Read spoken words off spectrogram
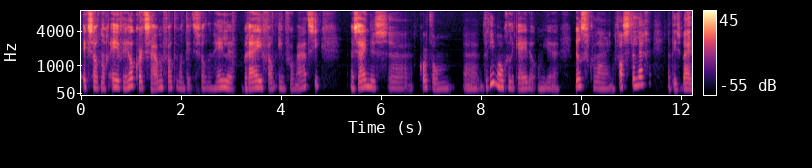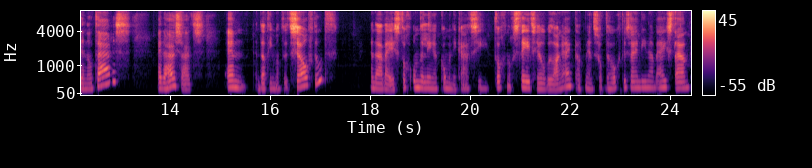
Ik zal het nog even heel kort samenvatten, want dit is wel een hele brei van informatie. Er zijn dus uh, kortom uh, drie mogelijkheden om je wilsverklaring vast te leggen. Dat is bij de notaris, bij de huisarts en dat iemand het zelf doet. En daarbij is toch onderlinge communicatie toch nog steeds heel belangrijk. Dat mensen op de hoogte zijn die nabij staan.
